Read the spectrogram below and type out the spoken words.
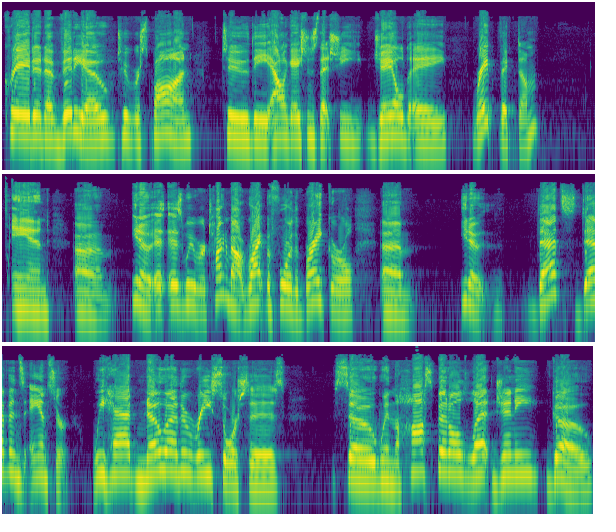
created a video to respond to the allegations that she jailed a rape victim. And, um, you know, as we were talking about right before the break, Earl, um, you know, that's Devon's answer. We had no other resources. So when the hospital let Jenny go,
